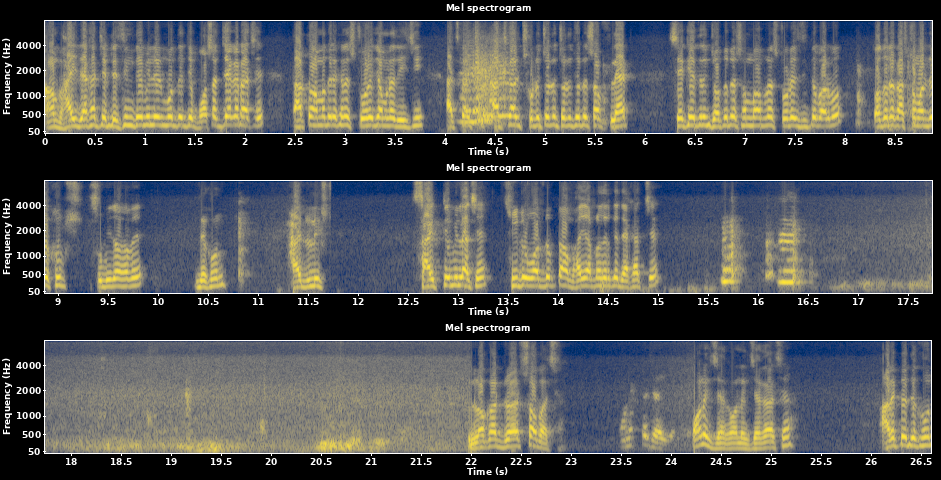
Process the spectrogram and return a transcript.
আমার ভাই দেখাচ্ছে ড্রেসিং টেবিলের মধ্যে যে বসার জায়গাটা আছে, তা তো আমাদের এখানে স্টোরেজ আমরা দিয়েছি। আজকাল আজকাল ছোট ছোট ছোট ছোট সব ফ্ল্যাট সেক্ষেত্রে যতটা সম্ভব আমরা স্টোরেজ দিতে পারব ততটা কাস্টমারদের খুব সুবিধা হবে। দেখুন হাইড্রোলিক সাইড টেবিল আছে সুইডো ওয়ার্ডরোবটা ভাই আপনাদেরকে দেখাচ্ছে। লকার ড্রয়ার সব আছে। অনেকটা জায়গা অনেক জায়গা অনেক জায়গা আছে। আরেকটা দেখুন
